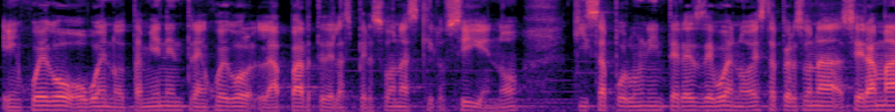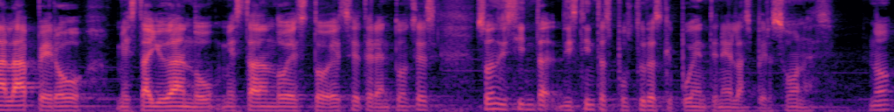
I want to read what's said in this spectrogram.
en juego, o bueno, también entra en juego la parte de las personas que lo siguen, ¿no? Quizá por un interés de, bueno, esta persona será mala, pero me está ayudando, me está dando esto, etcétera. Entonces, son distintas posturas que pueden tener las personas, ¿no?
